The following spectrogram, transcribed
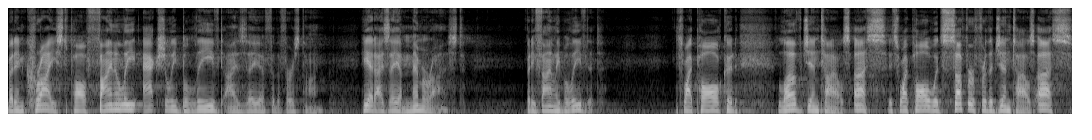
But in Christ, Paul finally actually believed Isaiah for the first time. He had Isaiah memorized, but he finally believed it. It's why Paul could love Gentiles, us. It's why Paul would suffer for the Gentiles, us.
